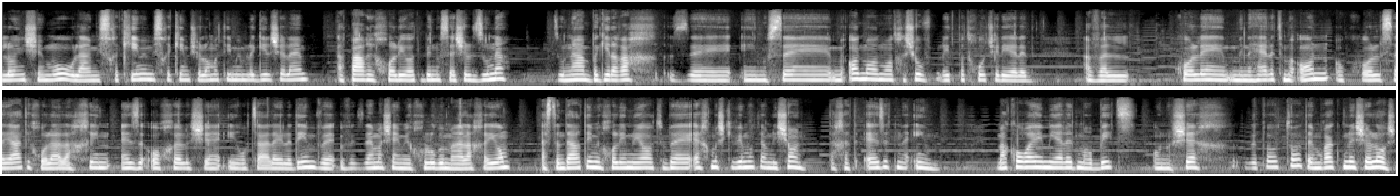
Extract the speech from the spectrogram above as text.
לא ינשמו, אולי המשחקים הם משחקים שלא מתאימים לגיל שלהם. הפער יכול להיות בנושא של תזונה. תזונה בגיל הרך זה נושא מאוד מאוד מאוד חשוב להתפתחות של ילד, אבל כל מנהלת מעון או כל סייעת יכולה להכין איזה אוכל שהיא רוצה לילדים וזה מה שהם יאכלו במהלך היום. הסטנדרטים יכולים להיות באיך משכיבים אותם לישון, תחת איזה תנאים. מה קורה אם ילד מרביץ או נושך? זה פעוטות, הם רק בני שלוש,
